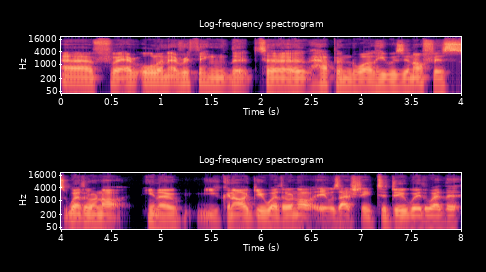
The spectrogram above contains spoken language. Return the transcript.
uh, for all and everything that uh, happened while he was in office, whether or not you know you can argue whether or not it was actually to do with whether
